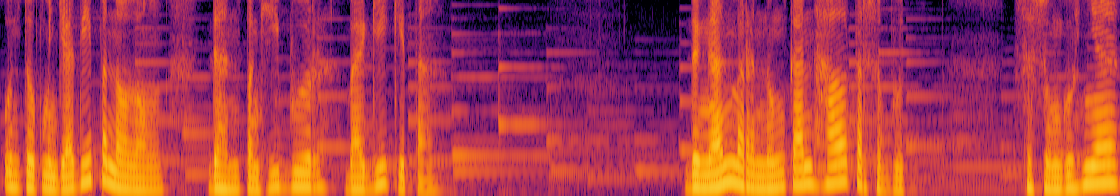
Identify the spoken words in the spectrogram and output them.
untuk menjadi penolong dan penghibur bagi kita. Dengan merenungkan hal tersebut, sesungguhnya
